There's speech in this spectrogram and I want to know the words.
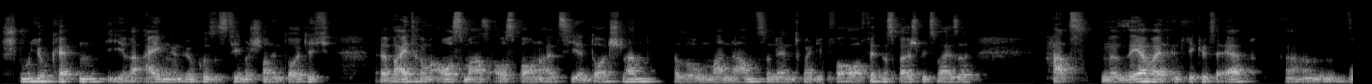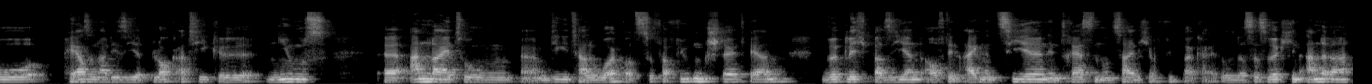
Studioketten, die ihre eigenen Ökosysteme schon in deutlich äh, weiterem Ausmaß ausbauen als hier in Deutschland. Also um mal einen Namen zu nennen, 24 Hour Fitness beispielsweise hat eine sehr weit entwickelte App, ähm, wo personalisiert Blogartikel, News, äh, Anleitungen, ähm, digitale Workouts zur Verfügung gestellt werden, wirklich basierend auf den eigenen Zielen, Interessen und zeitlicher Verfügbarkeit. Also das ist wirklich ein anderer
